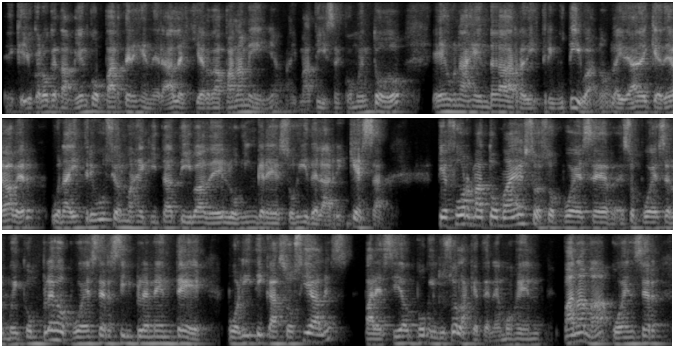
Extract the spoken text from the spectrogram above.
que yo creo que también comparte en general la izquierda panameña, hay matices como en todo, es una agenda redistributiva, ¿no? La idea de que debe haber una distribución más equitativa de los ingresos y de la riqueza ¿Qué forma toma eso? Eso puede ser, eso puede ser muy complejo, puede ser simplemente políticas sociales, parecidas un poco incluso a las que tenemos en Panamá, pueden ser,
